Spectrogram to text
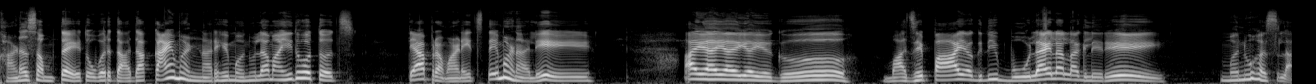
खाणं संपतंय तोवर दादा काय म्हणणार हे मनूला माहीत होतंच. त्याप्रमाणेच ते म्हणाले आय आय आय आय ग माझे पाय अगदी बोलायला लागले रे. मनू हसला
